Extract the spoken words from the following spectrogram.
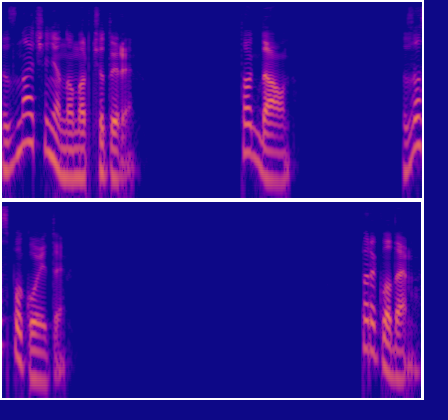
Значення номер 4. Talk down. Заспокоїти. Перекладаємо.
